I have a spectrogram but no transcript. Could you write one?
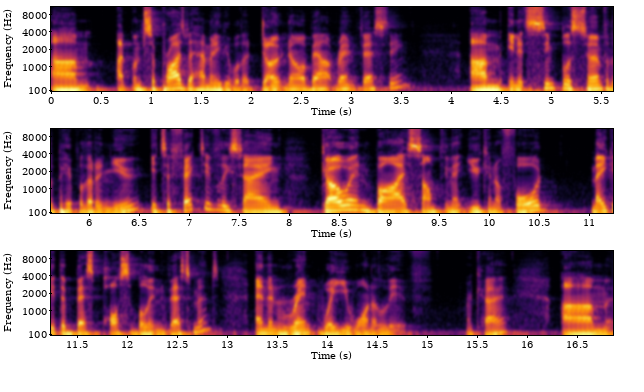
Um, i'm surprised by how many people that don't know about rent vesting. Um, in its simplest term for the people that are new it's effectively saying go and buy something that you can afford make it the best possible investment and then rent where you want to live okay um,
